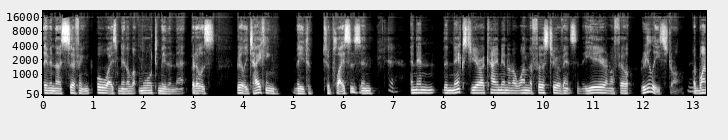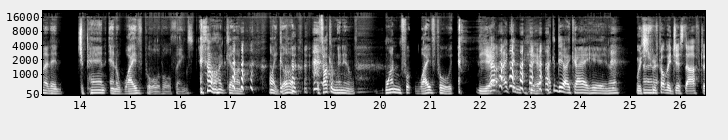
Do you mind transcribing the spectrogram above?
even though surfing always meant a lot more to me than that. But it was really taking me to, to places. And and then the next year I came in and I won the first two events in the year and I felt really strong. I'd won it in Japan and a wave pool of all things. And I'm like going, oh my God, if I can win in a one foot wave pool, Yeah. I can Yeah. I can do okay here, you know. Which Uh, was probably just after,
